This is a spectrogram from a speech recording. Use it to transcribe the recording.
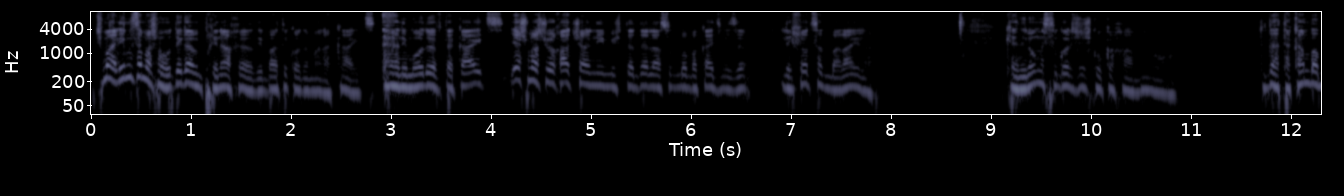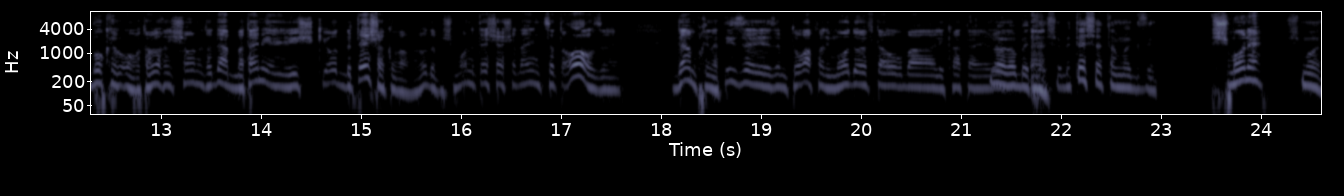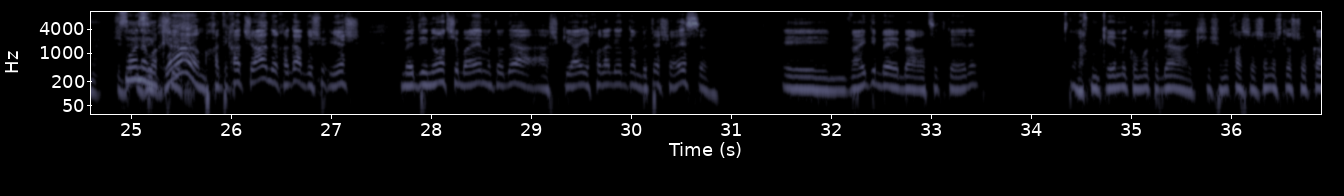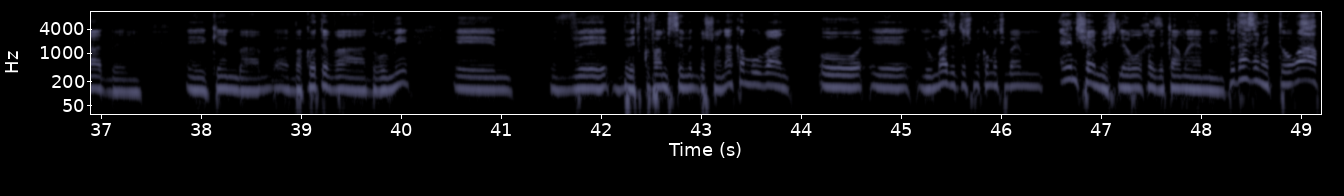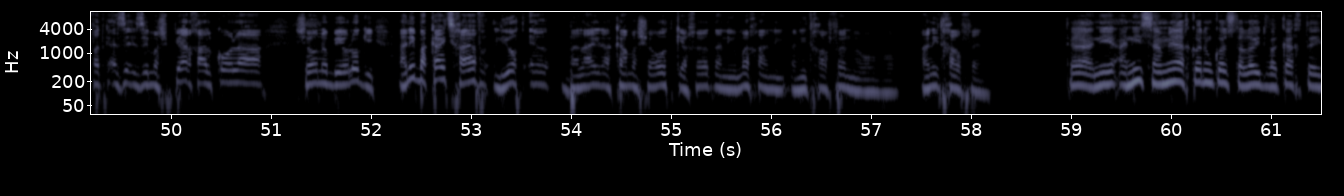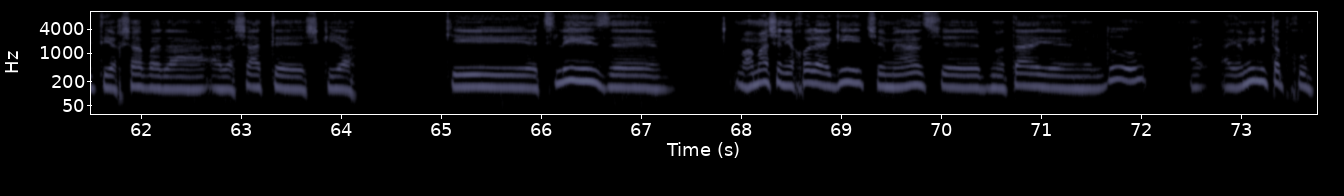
תשמע, לי זה משמעותי גם מבחינה אחרת, דיברתי קודם על הקיץ. אני מאוד אוהב את הקיץ. יש משהו אחד שאני משתדל לעשות בו בקיץ, וזה לחיות קצת בלילה. כי אני לא מסוגל שיש כל כך הרבה אור. אתה יודע, אתה קם בבוקר אור, אתה הולך לישון, אתה יודע, מתי אני- יש שקיעות בתשע כבר? לא יודע, בשמונה, תשע יש עדיין קצת אור, זה... אתה יודע, מבחינתי זה, זה מטורף, אני מאוד אוהב את האור ב- לקראת הערב. לא, לא בתשע. בתשע אתה מגזים. שמונה? שמונה. זה- שמונה זה מכשיר. גם חתיכת שעה, דרך אגב, יש, יש מדינות שבהן, אתה יודע, השקיעה יכולה להיות גם בתשע, עשר. אה, והייתי בארצות כאלה. אנחנו מכירים מקומות, אתה יודע, כששומעים לך שהשמש לא שוקעת, ב, אה, כן, בקוטב הדרומי, אה, ובתקופה מסוימת בשנה כמובן, או אה, לעומת זאת יש מקומות שבהם אין שמש לאורך איזה כמה ימים. אתה יודע, זה מטורף, כ- זה, זה משפיע לך על כל השעון הביולוגי. אני בקיץ חייב להיות ער בלילה כמה שעות, כי אחרת אני אומר לך, אני, אני אתחרפן מרוב אור. אני אתחרפן. תראה, אני, אני שמח קודם כל שאתה לא התווכחת איתי עכשיו על, ה, על השעת uh, שקיעה. כי אצלי זה... ממש אני יכול להגיד שמאז שבנותיי uh, נולדו, הימים התהפכו.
